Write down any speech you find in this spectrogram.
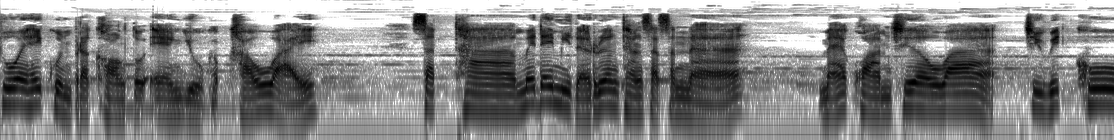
ช่วยให้คุณประคองตัวเองอยู่กับเขาไหวศรัทธาไม่ได้มีแต่เรื่องทางศาสนา แม้ความเชื่อว่าชีวิตคู่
